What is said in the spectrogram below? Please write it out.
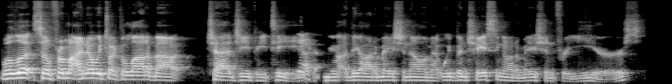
well, look. So from I know we talked a lot about Chat GPT, yeah. the, the automation element. We've been chasing automation for years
